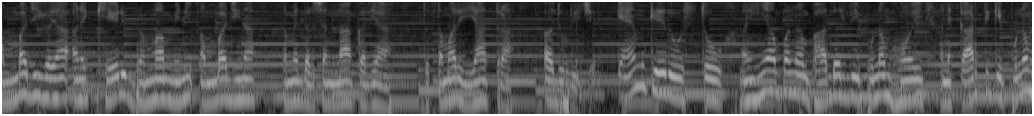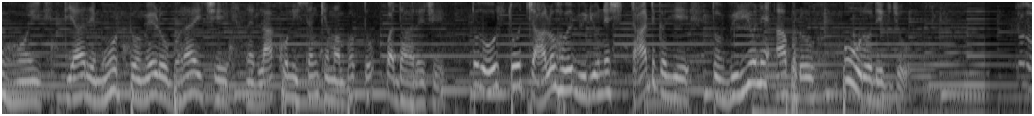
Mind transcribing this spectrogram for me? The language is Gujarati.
અંબાજી ગયા અને ખેડ બ્રહ્મા મિની અંબાજીના તમે દર્શન ના કર્યા, તો તમારી યાત્રા અધૂરી છે. કેમ કે દોસ્તો, અહીંયા પણ ભાદરવી પૂનમ હોય અને કાર્તિકી પૂનમ હોય, ત્યારે મોટો મેળો ભરાય છે અને લાખોની સંખ્યામાં ભક્તો પધારે છે. તો દોસ્તો, ચાલો હવે વિડીયોને સ્ટાર્ટ કરીએ, તો વિડીયોને આપણો પૂરો દેખજો.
